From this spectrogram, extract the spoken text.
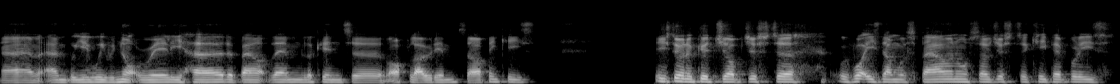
Um, and we we've not really heard about them looking to offload him. So I think he's he's doing a good job just to with what he's done with Spal and also just to keep everybody's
